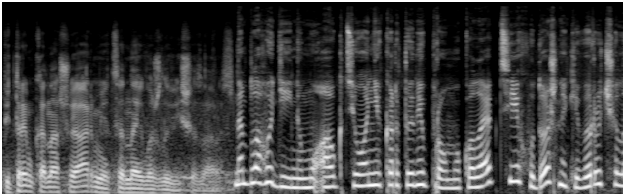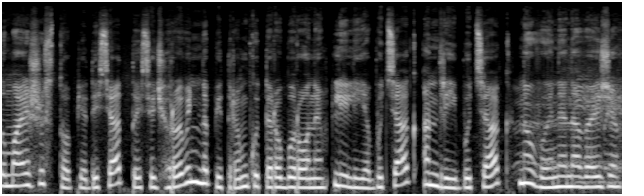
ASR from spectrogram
підтримка нашої армії це найважливіше зараз. На благодійному аукціоні картини промо-колекції художники виручили майже 150 тисяч гривень на підтримку тероборони. Лілія Буцяк, Андрій Буцяк. Новини на вежі.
